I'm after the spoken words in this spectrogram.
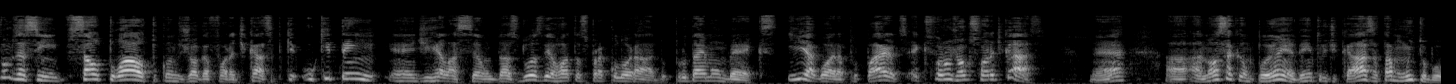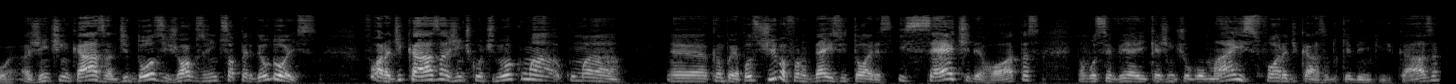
vamos dizer assim, salto alto quando joga fora de casa? Porque o que tem é, de relação das duas derrotas para Colorado, para o Diamondbacks e agora para o Pirates é que foram jogos fora de casa. Né? A, a nossa campanha dentro de casa está muito boa. A gente em casa, de 12 jogos, a gente só perdeu dois. Fora de casa, a gente continua com uma, com uma é, campanha positiva, foram 10 vitórias e 7 derrotas. Então você vê aí que a gente jogou mais fora de casa do que dentro de casa.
